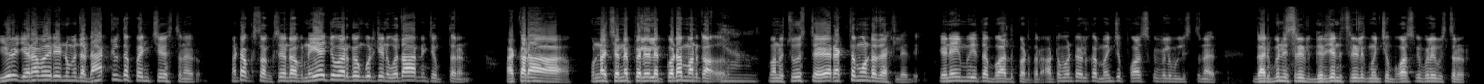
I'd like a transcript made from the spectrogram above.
ఈరోజు ఇరవై రెండు మంది డాక్టర్లతో పనిచేస్తున్నారు. అంటే ఒక ఒక నియోజకవర్గం గురించి నేను ఉదాహరణ చెప్తాను. అక్కడ ఉన్న చిన్న పిల్లలకు కూడా మనకు. మనం చూస్తే రక్తం ఉండదు అసలు ఇది ఎనేమితో బాధపడతారు. అటువంటి వాళ్ళకి మంచి పోషక విలువలు ఇస్తున్నారు. గర్భిణీ స్త్రీలు గిరిజన స్త్రీలకు మంచి పోషక విలువ ఇస్తున్నారు.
